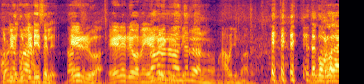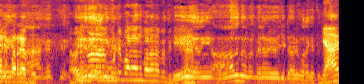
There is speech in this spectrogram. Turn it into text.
കുട്ടി കുട്ടി ഡീസൽ. ഏഴ് രൂപ. ഏഴ് രൂപ പറഞ്ഞു ഏഴ് രൂപ അവന് മാറി. ഇതൊക്കെ ഉള്ള കാര്യം പറയാൻ ഞാൻ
